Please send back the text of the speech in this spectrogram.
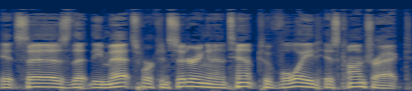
it says that the Mets were considering an attempt to void his contract.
